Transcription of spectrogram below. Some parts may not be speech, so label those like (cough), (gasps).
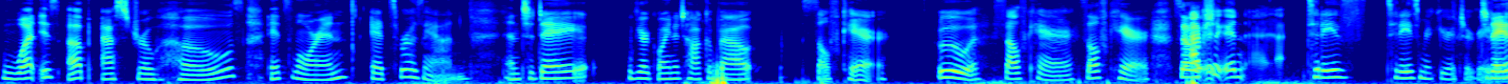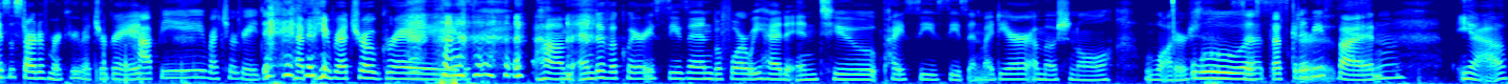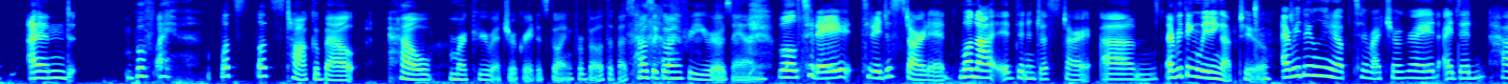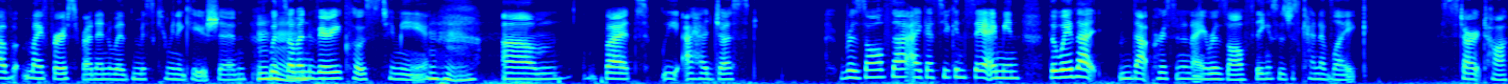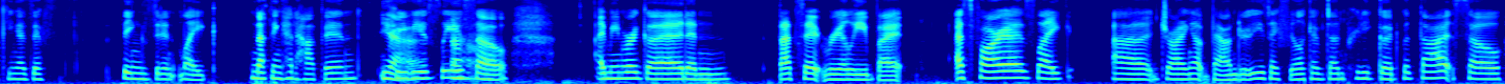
What is up, Astro Hose? It's Lauren, It's Roseanne. and today we are going to talk about self care. Ooh, self care. Self care. So, Actually, it- in uh, today's today's Mercury retrograde. today is the start of Mercury retrograde. happy retrograde day. Happy (laughs) retrograde. (laughs) um, end of Aquarius season before we head into Pisces season. My dear emotional water. Ooh, that's gonna be sisters. fun. Yeah, and I, let's let's talk about how Mercury retrograde is going for both of us. How's it going for you, Roseanne? (laughs) Well, today today just started. Well, not it didn't just start. Um, Everything leading up to. everything leading up to retrograde, I did have my first run in with miscommunication Mm-hmm. with someone very close to me. Um, but we I had just resolved that, I guess you can say. I mean, the way that that person and I resolve things is just kind of like start talking as if things didn't like nothing had happened Yeah, previously. uh-huh. So I mean, we're good and that's it really, but as far as like uh, drawing up boundaries, I feel like I've done pretty good with that. So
